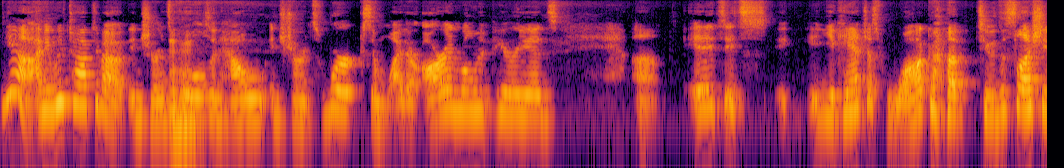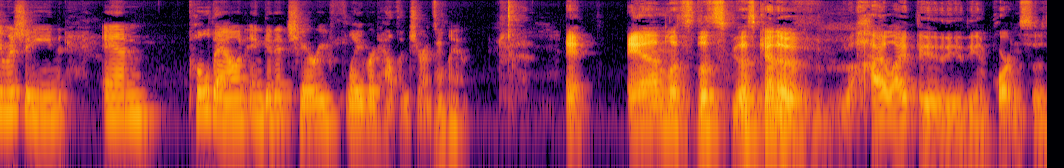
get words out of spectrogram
Yeah, I mean we've talked about insurance Mhm. pools and how insurance works and why there are enrollment periods. Um, it's it's you can't just walk up to the slushy machine and pull down and get a cherry flavored health insurance Mhm. plan. And let's let's let's kind of highlight the the, the importance of,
